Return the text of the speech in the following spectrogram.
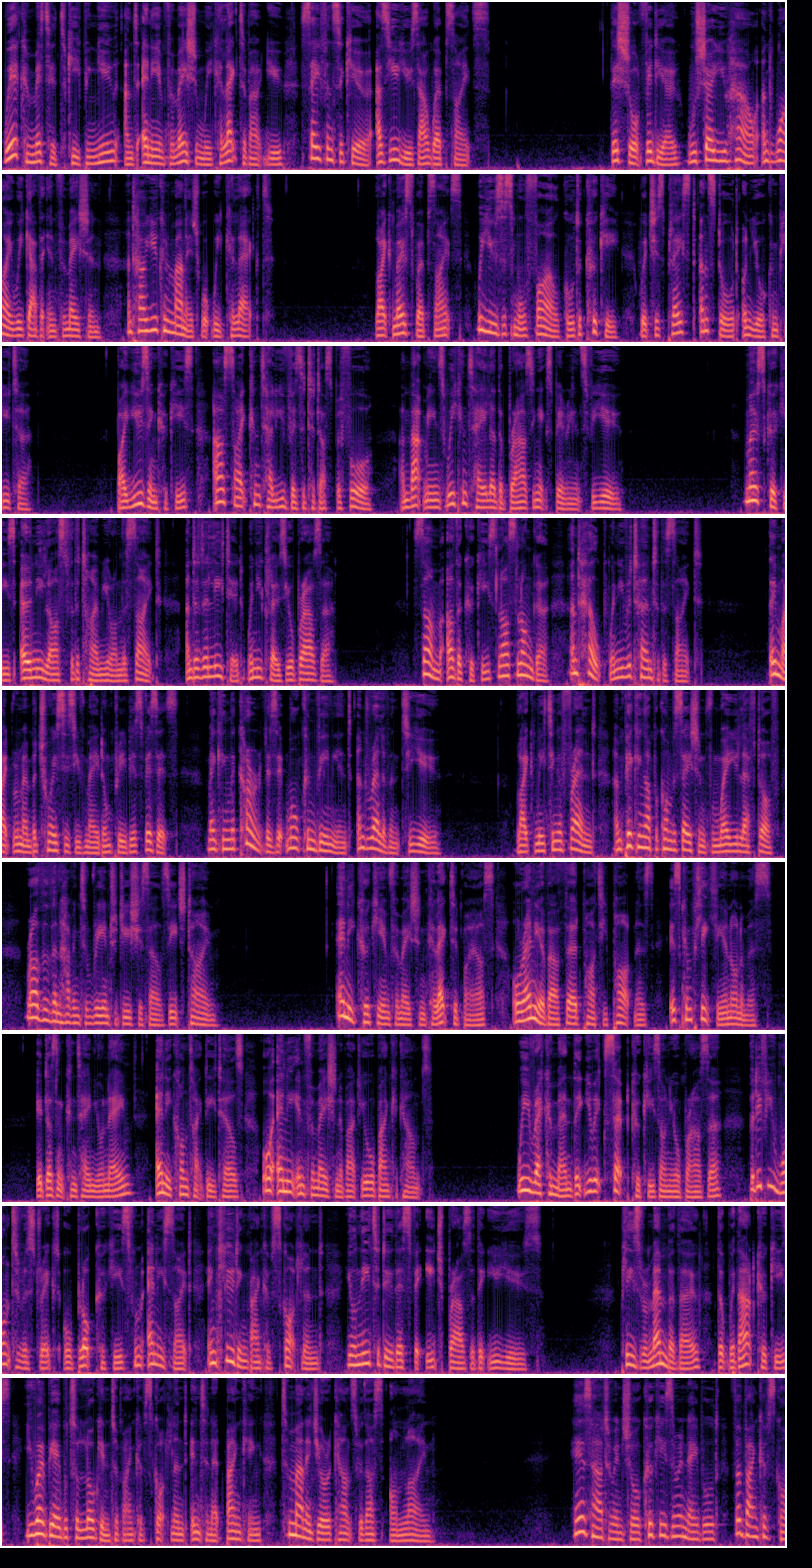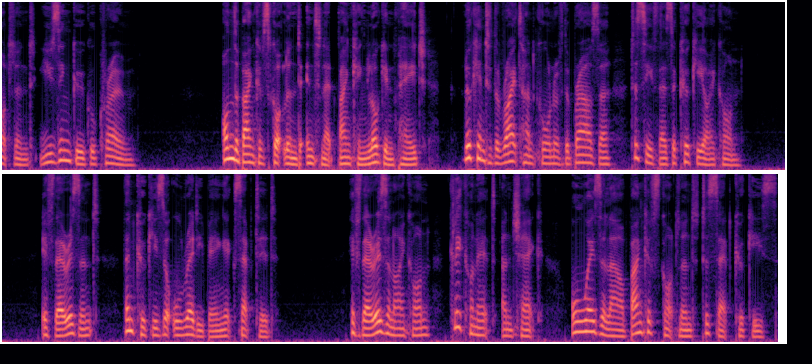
We're committed to keeping you and any information we collect about you safe and secure as you use our websites. This short video will show you how and why we gather information and how you can manage what we collect. Like most websites, we use a small file called a cookie, which is placed and stored on your computer. By using cookies, our site can tell you visited us before, and that means we can tailor the browsing experience for you. Most cookies only last for the time you're on the site and are deleted when you close your browser. Some other cookies last longer and help when you return to the site. They might remember choices you've made on previous visits, making the current visit more convenient and relevant to you. Like meeting a friend and picking up a conversation from where you left off, rather than having to reintroduce yourselves each time. Any cookie information collected by us or any of our third-party partners is completely anonymous. It doesn't contain your name, any contact details, or any information about your bank account. We recommend that you accept cookies on your browser, but if you want to restrict or block cookies from any site, including Bank of Scotland, you'll need to do this for each browser that you use. Please remember, though, that without cookies, you won't be able to log into Bank of Scotland Internet Banking to manage your accounts with us online. Here's how to ensure cookies are enabled for Bank of Scotland using Google Chrome. On the Bank of Scotland Internet Banking login page, Look into the right-hand corner of the browser to see if there's a cookie icon. If there isn't, then cookies are already being accepted. If there is an icon, click on it and check Always allow Bank of Scotland to set cookies.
